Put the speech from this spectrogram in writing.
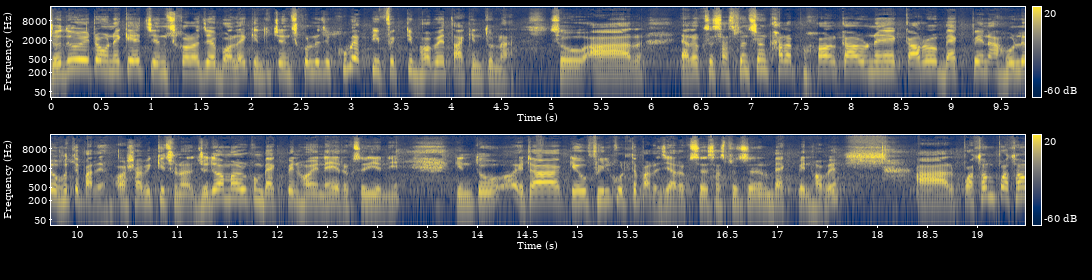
যদিও এটা অনেকে চেঞ্জ করা যায় বলে, কিন্তু চেঞ্জ করলে যে খুব একটা ইফেক্টিভ হবে তা কিন্তু না। সো আর অ্যারক্সের সাসপেনশন খারাপ হওয়ার কারণে কারও ব্যাক পেন হলেও হতে পারে, অস্বাভাবিক কিছু না। যদিও আমার ওরকম ব্যাক পেন হয় না অ্যারক্সের ইয়ে নিয়ে, কিন্তু এটা কেউ ফিল করতে পারে যে অ্যারক্সের সাসপেনশন ব্যাক পেন হবে। আর প্রথম প্রথম,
